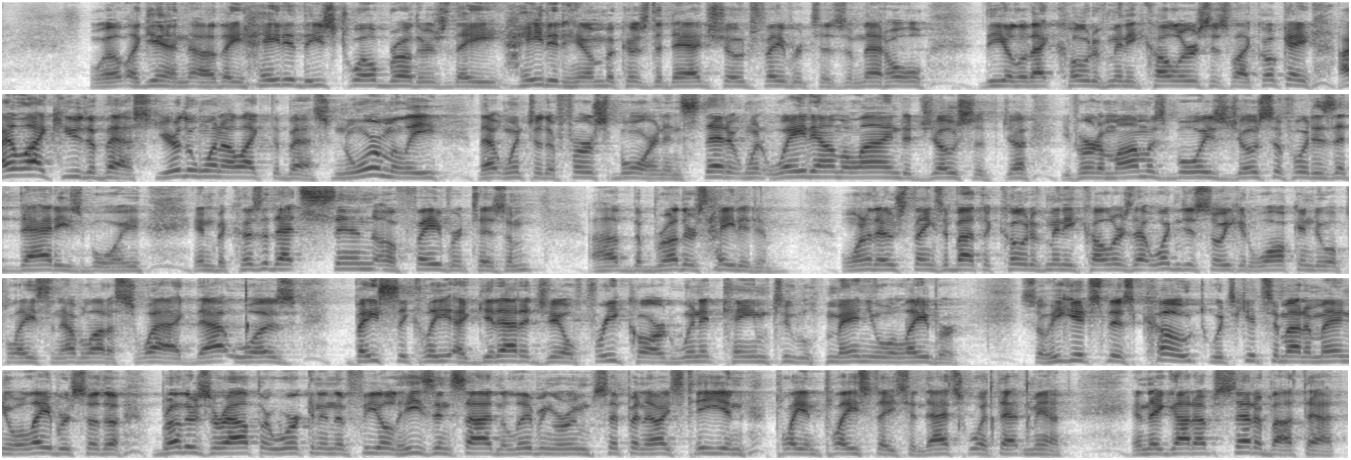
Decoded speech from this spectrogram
Well, again, uh, they hated these 12 brothers. They hated him because the dad showed favoritism. That whole deal of that coat of many colors is like, okay, I like you the best. You're the one I like the best. Normally, that went to the firstborn. Instead, it went way down the line to Joseph. You've heard of mama's boys. Joseph was a daddy's boy. And because of that sin of favoritism, uh, the brothers hated him. One of those things about the coat of many colors, that wasn't just so he could walk into a place and have a lot of swag. That was basically a get out of jail free card when it came to manual labor. So he gets this coat, which gets him out of manual labor. So the brothers are out there working in the field. He's inside in the living room sipping iced tea and playing PlayStation. That's what that meant. And they got upset about that.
